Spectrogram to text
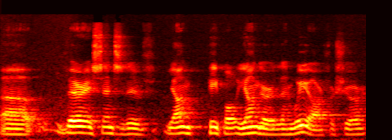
uh, very sensitive young people, younger than we are for sure.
